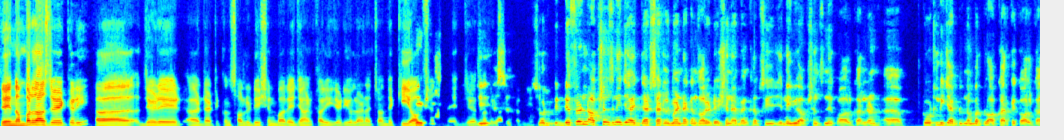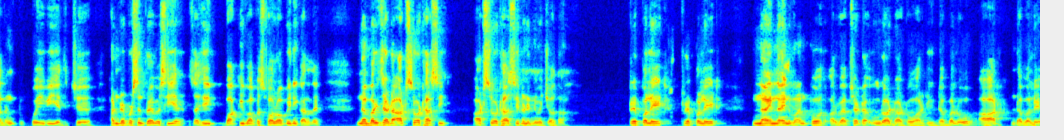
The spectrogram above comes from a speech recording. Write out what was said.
ਤੇ ਨੰਬਰ ਦੱਸ ਦਿਓ ਇੱਕ ਵਾਰੀ ਜਿਹੜੇ ਡੈਟ ਕੰਸੋਲੀਡੇਸ਼ਨ ਬਾਰੇ ਜਾਣਕਾਰੀ ਜਿਹੜੀ ਉਹ ਲੈਣਾ ਚਾਹੁੰਦੇ ਕੀ ਆਪਸ਼ਨਸ ਨੇ ਜੇ ਉਹਨਾਂ ਦੀ ਗੱਲ ਕਰਨੀ ਸੋ ਡਿਫਰੈਂਟ ਆਪਸ਼ਨਸ ਨੇ ਚਾਹੇ ਡੈਟ ਸੈਟਲਮੈਂਟ ਹੈ ਕੰਸੋਲੀਡੇਸ਼ਨ ਹੈ ਬੈਂਕਰਪਸੀ ਜਿੰਨੇ ਵੀ ਆਪਸ਼ਨਸ ਨੇ ਕਾਲ ਕਰ ਲੈਣ। ਟੋਟਲੀ ਚਾਹੇ ਨੰਬਰ ਬਲੌਕ ਕਰਕੇ ਕਾਲ ਕਰ ਲੈਣ ਕੋਈ ਵੀ ਇਹਦੇ ਚ 100% ਪ੍ਰਾਈਵੇਸੀ ਹੈ ਅਸੀਂ ਬਾਕੀ ਵਾਪਸ ਫਾਲੋ ਅਪ ਹੀ ਨਹੀਂ ਕਰਦੇ। ਨੰਬਰ ਹੀ ਸਾਡਾ 888 888 9914 888 888 9914 ਔਰ ਵੈਬਸਾਈਟ ਹੈ ura.org double O R double A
